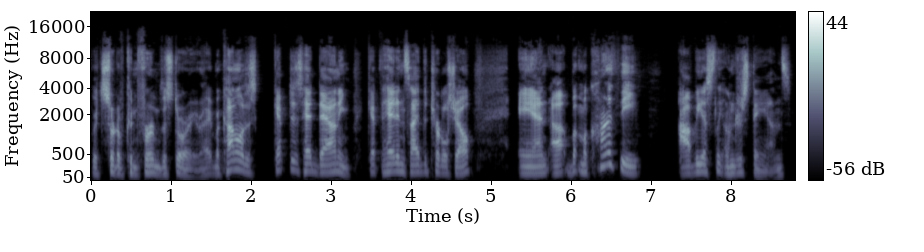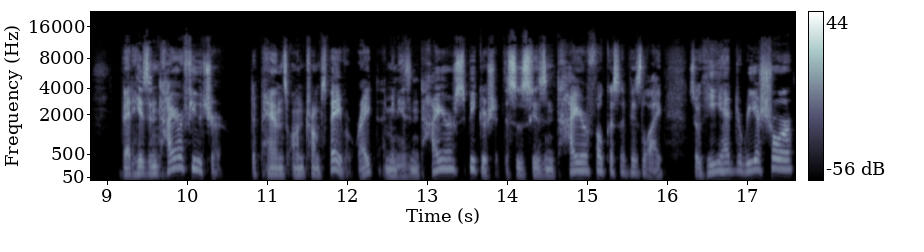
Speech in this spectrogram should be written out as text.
which sort of confirmed the story, right? McConnell just kept his head down. He kept the head inside the turtle shell. And uh, but McCarthy obviously understands that his entire future depends on Trump's favor, right? I mean, his entire speakership, this is his entire focus of his life. So he had to reassure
